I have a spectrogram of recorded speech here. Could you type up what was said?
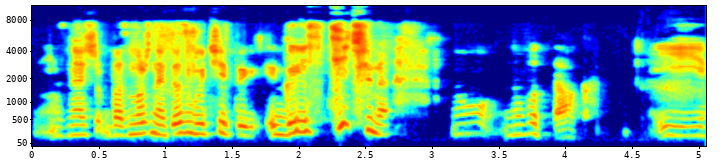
знаешь, возможно, это звучит эгоистично, но ну вот так. И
